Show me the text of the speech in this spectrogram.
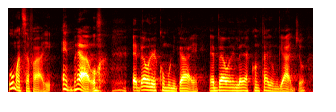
Uman Safari è bravo, è bravo nel comunicare, è bravo nel raccontare un viaggio,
